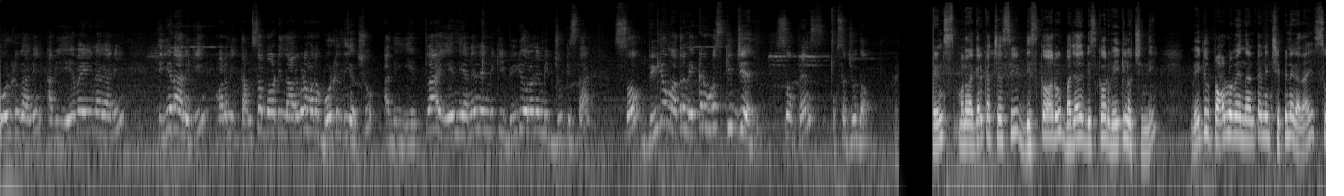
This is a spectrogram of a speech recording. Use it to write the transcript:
బోల్ట్ కానీ అవి ఏవైనా కానీ తీయడానికి మనం ఈ థమ్స్అప్ బాటిల్ ద్వారా కూడా మనం బోల్టులు తీయొచ్చు. అది ఎట్లా ఏంది అనేది నేను మీకు ఈ వీడియోలో నేను మీకు చూపిస్తా. సో వీడియో మాత్రం ఎక్కడ కూడా స్కిప్ చేయదు సో ఫ్రెండ్స్ ఒకసారి చూద్దాం. ఫ్రెండ్స్ మన దగ్గరకు వచ్చేసి డిస్కవర్ బజాజ్ డిస్కవర్ వెహికల్ వచ్చింది. వెహికల్ ప్రాబ్లం ఏంటంటే నేను చెప్పిన కదా సో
